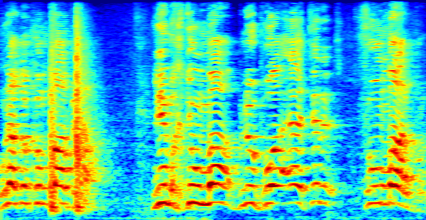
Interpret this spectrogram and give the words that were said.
ونعطي لكم طابلة. اللي مخدومه ب le bois hêtre faux marbre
